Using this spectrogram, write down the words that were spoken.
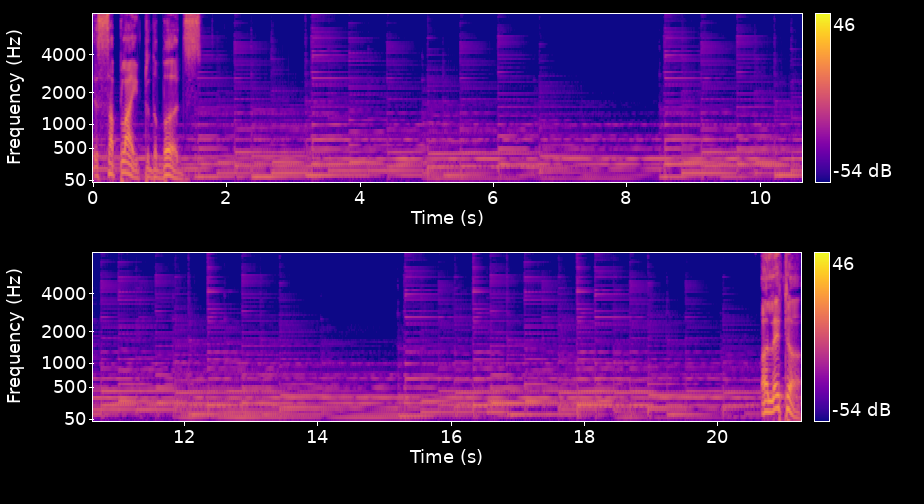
is supplied to the birds. A letter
